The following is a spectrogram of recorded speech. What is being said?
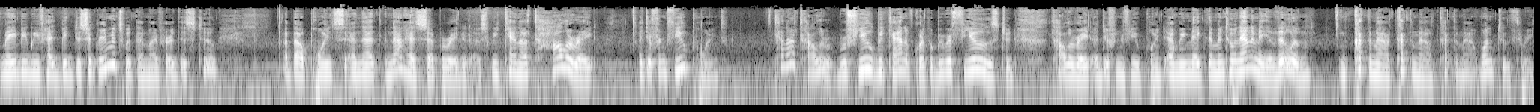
maybe we've had big disagreements with them. I've heard this too about points, and that and that has separated us. We cannot tolerate a different viewpoint. Cannot tolerate refuse. We can, of course, but we refuse to tolerate a different viewpoint, and we make them into an enemy, a villain. And cut them out, cut them out, cut them out. One, two, three,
